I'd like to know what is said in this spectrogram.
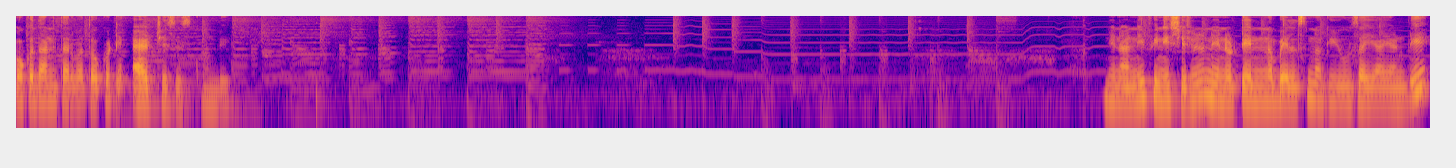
ఒకదాని తర్వాత ఒకటి యాడ్ చేసేసుకోండి. నేను అన్నీ ఫినిష్ చేశాను. నేను టెన్ బెల్స్ నాకు యూజ్ అయ్యాయండి.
